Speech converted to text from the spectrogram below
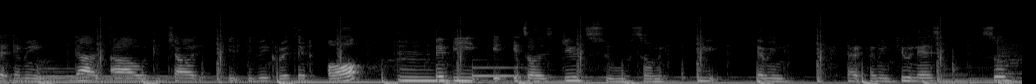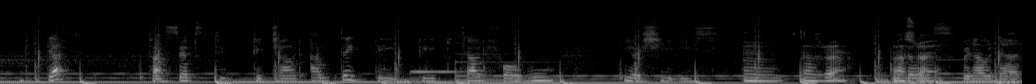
I- mean, that's how the child is being created, or mm, maybe it, it was due to some, i- I mean, I, I mean, illness. So to accept the, the child and take the, the child for who he or she is. mm, that's right. That's because right. without that,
